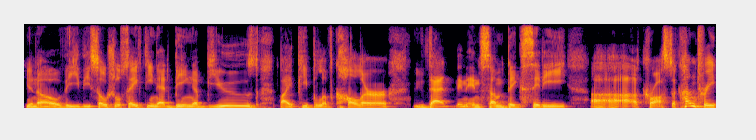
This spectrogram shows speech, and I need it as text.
you know, the, the social safety net being abused by people of color, that in, in some big city, uh, uh, across the country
